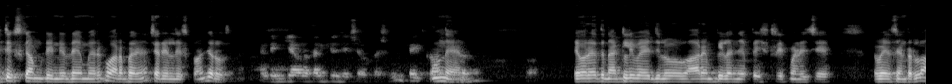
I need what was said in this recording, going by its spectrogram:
ఎథిక్స్ కమిటీ నిర్ణయం మేరకు వారిపైన చర్యలు తీసుకోవడం జరుగుతుంది. ఉన్నాయండి. ఎవరైతే నకిలీ వైద్యులు ఆర్ఎంపీలు అని చెప్పేసి ట్రీట్మెంట్ ఇచ్చే వైద్య సెంటర్లో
